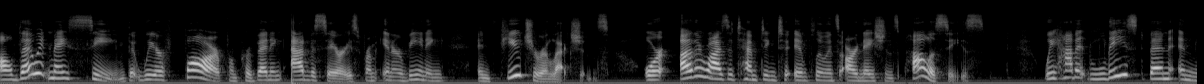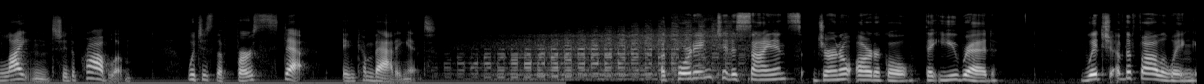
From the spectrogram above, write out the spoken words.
Although it may seem that we are far from preventing adversaries from intervening in future elections or otherwise attempting to influence our nation's policies, we have at least been enlightened to the problem, which is the first step in combating it. According to the Science Journal article that you read, which of the following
